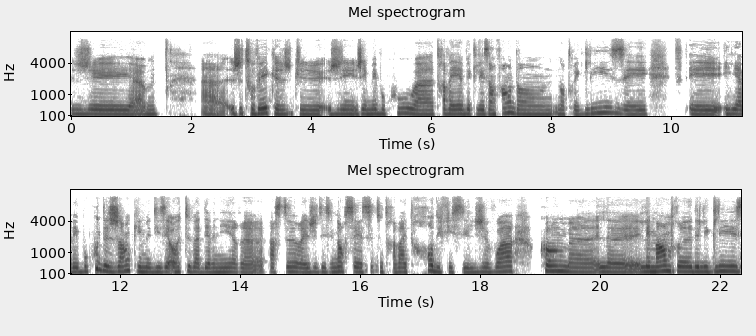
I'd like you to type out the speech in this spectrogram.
j'ai euh, j'ai trouvé que, j'aimais beaucoup euh, travailler avec les enfants dans notre église et, il y avait beaucoup de gens qui me disaient Oh, tu vas devenir euh, pasteur. Et je disais Non, c'est un travail trop difficile. Je vois comme les membres de l'église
